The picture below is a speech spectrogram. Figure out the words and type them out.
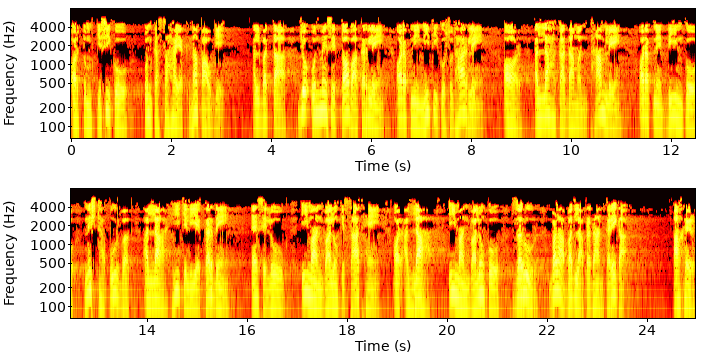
और तुम किसी को उनका सहायक न पाओगे। अलबत्ता, जो उनमें से तौबा कर लें और अपनी नीति को सुधार लें और अल्लाह का दामन थाम लें और अपने दीन को निष्ठापूर्वक अल्लाह ही के लिए कर दें। ऐसे लोग ईमान वालों के साथ हैं और अल्लाह ईमान वालों को ज़रूर बड़ा बदला प्रदान करेगा। आखिर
